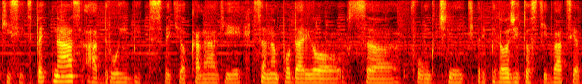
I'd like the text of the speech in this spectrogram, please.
2015 a druhý byt Svetelka nádeje sa nám podarilo sfunkčniť pri príležitosti 20.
